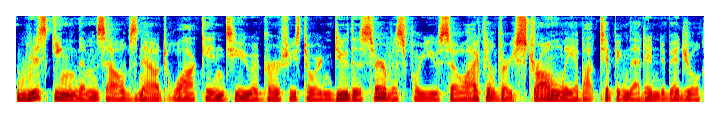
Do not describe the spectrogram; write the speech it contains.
risking themselves now to walk into a grocery store and do this service for you. So I feel very strongly about tipping that individual.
